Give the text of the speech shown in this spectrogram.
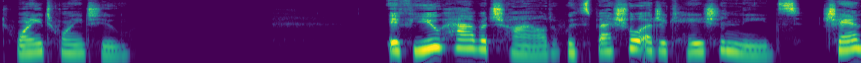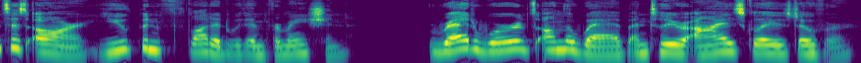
2022. If you have a child with special education needs, chances are you've been flooded with information. Read words on the web until your eyes glazed over,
